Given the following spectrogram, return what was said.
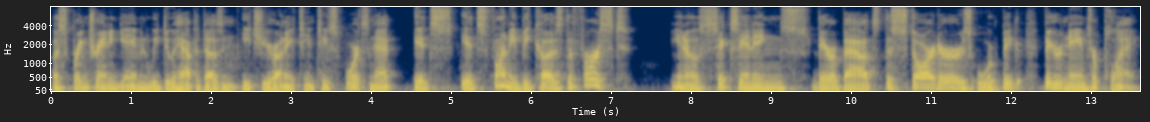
a spring training game, and we do half a dozen each year on AT&T Sportsnet, it's it's funny because the first you know, six innings thereabouts. The starters or bigger bigger names are playing,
